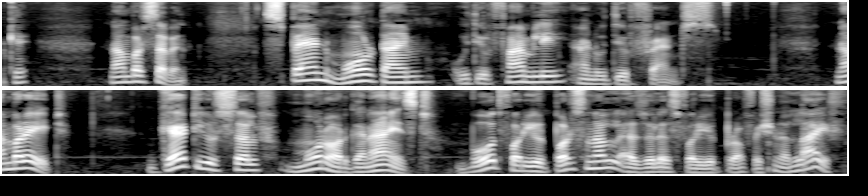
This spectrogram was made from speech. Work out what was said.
okay? Number 7 spend more time with your family and with your friends. Number 8 get yourself more organized both for your personal as well as for your professional life.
